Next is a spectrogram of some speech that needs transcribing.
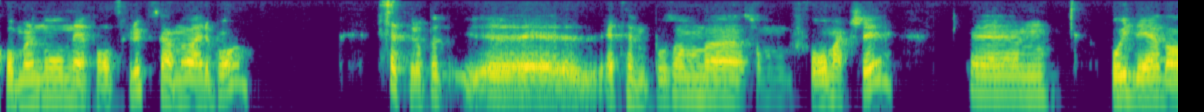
kommer det noe nedfallsfrukt, så jeg må være på. Setter opp et, eh, et tempo som, som få matcher. Og Idet da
